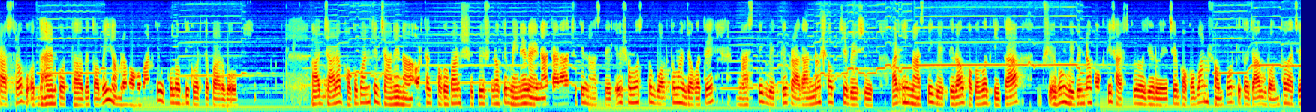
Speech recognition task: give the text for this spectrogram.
শাস্ত্র অধ্যয়ন করতে হবে, তবেই আমরা ভগবানকে উপলব্ধি করতে পারব। আর যারা ভগবানকে জানে না, অর্থাৎ ভগবান শ্রীকৃষ্ণকে মেনে নেয় না, তারা হচ্ছে কি নাস্তিক। এই সমস্ত বর্তমান জগতে নাস্তিক ব্যক্তির প্রাধান্য সবচেয়ে বেশি। আর এই নাস্তিক ব্যক্তিরাও ভগবত গীতা এবং বিভিন্ন ভক্তি শাস্ত্র যে রয়েছে, ভগবান সম্পর্কিত যা গ্রন্থ আছে,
